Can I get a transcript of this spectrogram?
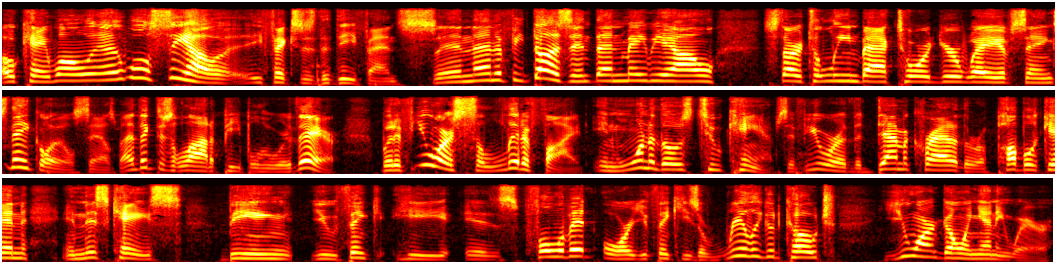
okay. Well, eh, we'll see how he fixes the defense, and then if he doesn't, then maybe I'll start to lean back toward your way of saying snake oil salesman. I think there's a lot of people who are there. But if you are solidified in one of those two camps, if you are the Democrat or the Republican, in this case, being you think he is full of it or you think he's a really good coach, you aren't going anywhere.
